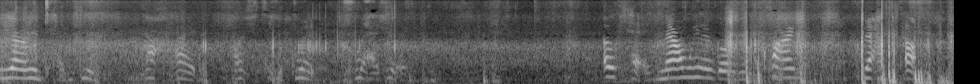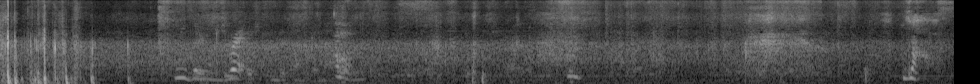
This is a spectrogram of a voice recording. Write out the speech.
We are attempting to hide our secret treasure. Okay, now we are going to climb back up through the brick. Yes.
